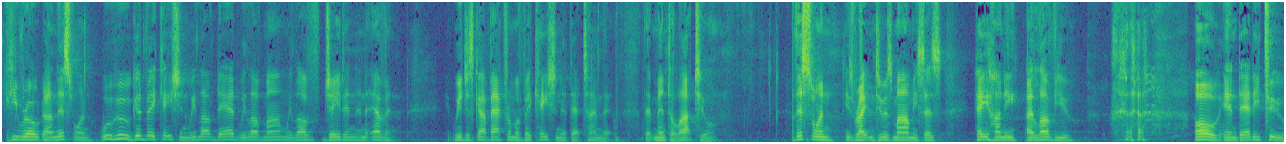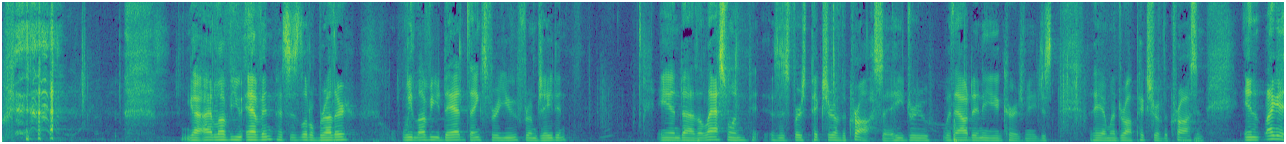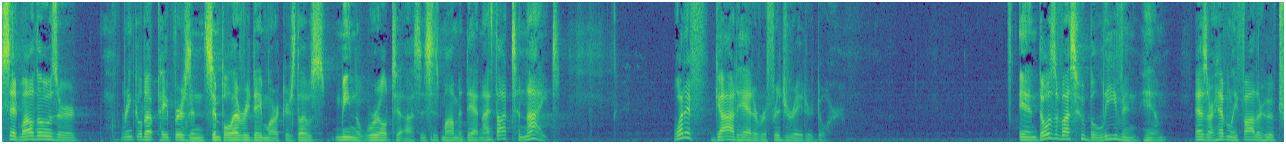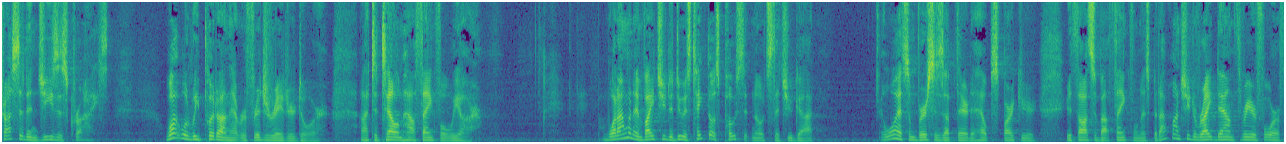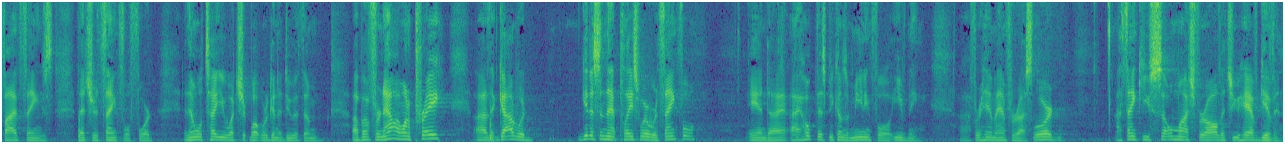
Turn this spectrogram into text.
He wrote on this one woohoo good vacation. We love dad we love mom we love jaden and evan. We just got back from a vacation at that time that, that meant a lot to him this one he's writing to his mom he says hey honey i love you Oh, and daddy too. yeah, I love you, Evan. That's his little brother. We love you, Dad. Thanks for you from Jaden. And uh, the last one is his first picture of the cross that he drew without any encouragement. He just said, Hey, I'm going to draw a picture of the cross. And, and like I said, while those are wrinkled up papers and simple everyday markers, those mean the world to us as his mom and dad. And I thought tonight, what if God had a refrigerator door? And those of us who believe in Him as our Heavenly Father, who have trusted in Jesus Christ, what would we put on that refrigerator door uh, to tell Him how thankful we are? What I'm going to invite you to do is take those post it notes that you got and we'll have some verses up there to help spark your, your thoughts about thankfulness. But I want you to write down three or four or five things that you're thankful for. And then we'll tell you what, what we're going to do with them. Uh, but for now, I want to pray uh, that God would get us in that place where we're thankful. And uh, I hope this becomes a meaningful evening uh, for Him and for us. Lord, I thank you so much for all that you have given.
